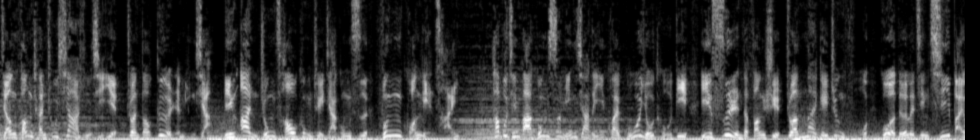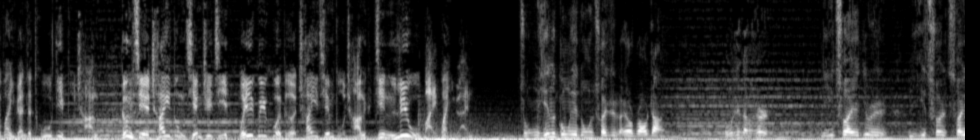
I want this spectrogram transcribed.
将房产处下属企业转到个人名下，并暗中操控这家公司疯狂敛财。他不仅把公司名下的一块国有土地以私人的方式转卖给政府，获得了近七百万元的土地补偿，更借拆动迁之机违规获得拆迁补偿近六百万元。总寻思工业东西揣自个腰包仗，不是那个事儿。你一揣就是你一揣揣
